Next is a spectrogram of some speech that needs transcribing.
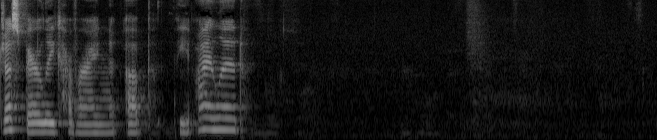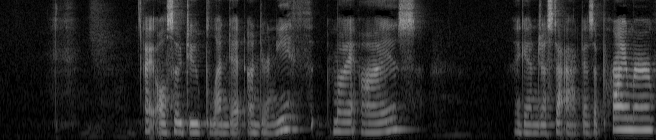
just barely covering up the eyelid. I also do blend it underneath my eyes. Again, just to act as a primer.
